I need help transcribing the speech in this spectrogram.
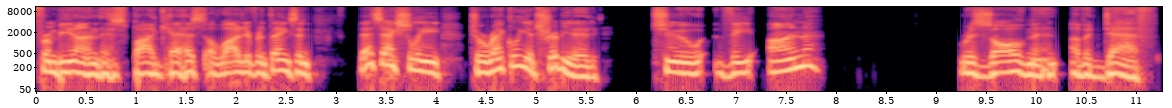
from being on this podcast a lot of different things, and that's actually directly attributed to the unresolvement of a death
